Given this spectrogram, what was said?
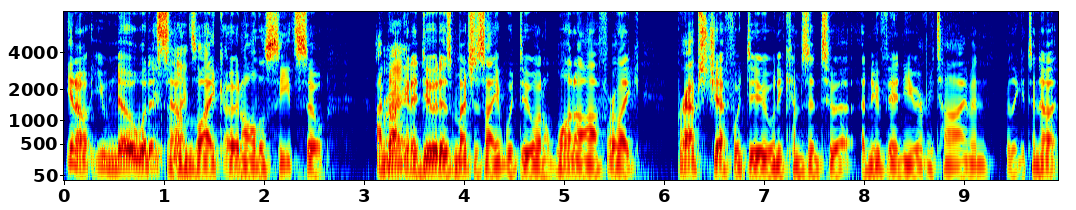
You know, you know what it sounds like, in all those seats. So I'm not going to do it as much as I would do on a one-off, or like perhaps Jeff would do when he comes into a, a new venue every time and really get to know it.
